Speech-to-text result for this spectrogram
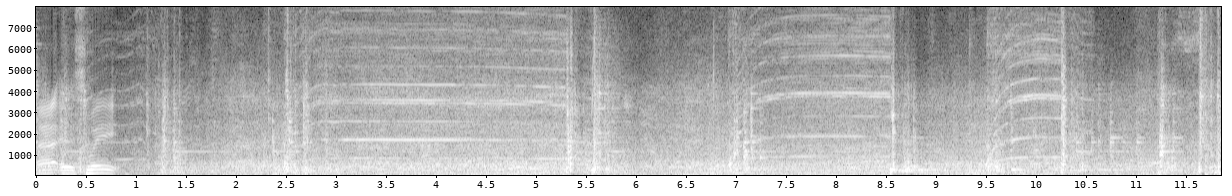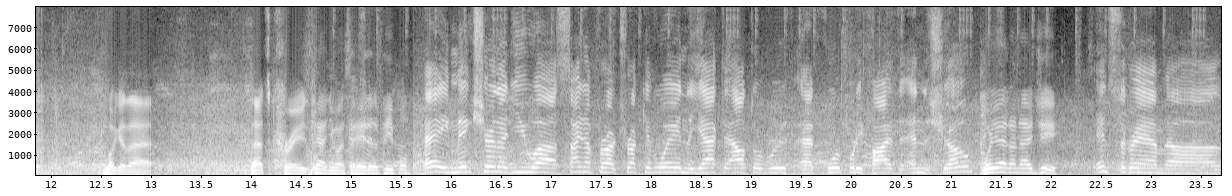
That is sweet. Look at that. That's crazy. Ken, you want to say hey to the people? Hey, make sure that you uh, sign up for our truck giveaway in the Yakta Outdoor booth at 4:45 to end the show. Where you at on IG? Instagram, uh,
